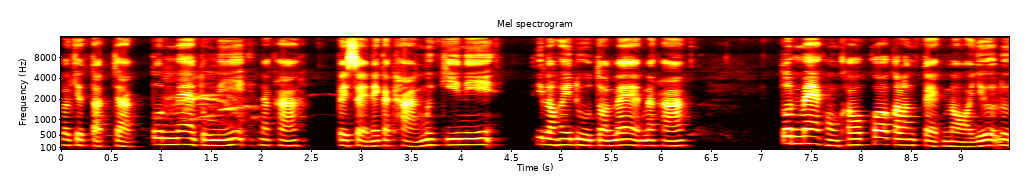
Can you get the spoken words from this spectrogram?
เราจะตัดจากต้นแม่ตรงนี้นะคะ ไปใส่ในกระถางเมื่อกี้นี้ ที่เราให้ดูตอนแรกนะคะ ต้นแม่ของเขาก็กำลังแตกหน่อเยอะเล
